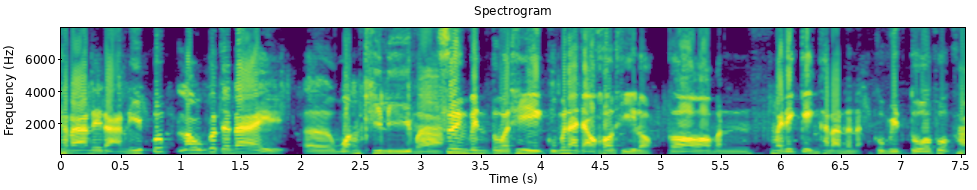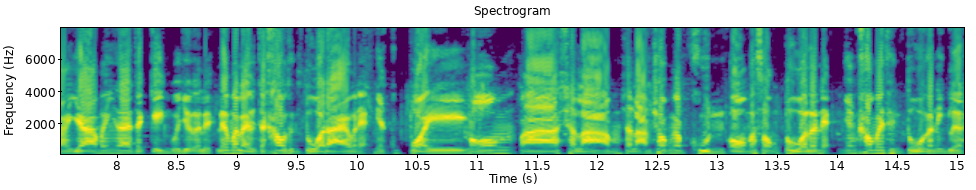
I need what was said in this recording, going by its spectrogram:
ชนะในด่านนี้ปุ๊บเราก็จะได้เอ่อวังคีรีมา ซึ่งเป็นตัวที่กูไม่น่าจะเอาเข้าทีหรอก ก็มันไม่ได้เก่งขนาดนั้นนะกูมีตัวพวกหายาไม่น่าจะเก่งกว่าเยอะเลย แล้วเมื่อไหร่จะเข้าถึงตัวได้วะเนี่ยเนี่ยกูปล่อยน้องปลาฉลามฉลามชอบงับคุณออกมาสองตัวแล้วเนี่ยยังเข้าไม่ถึงตัวกันอีกเลย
